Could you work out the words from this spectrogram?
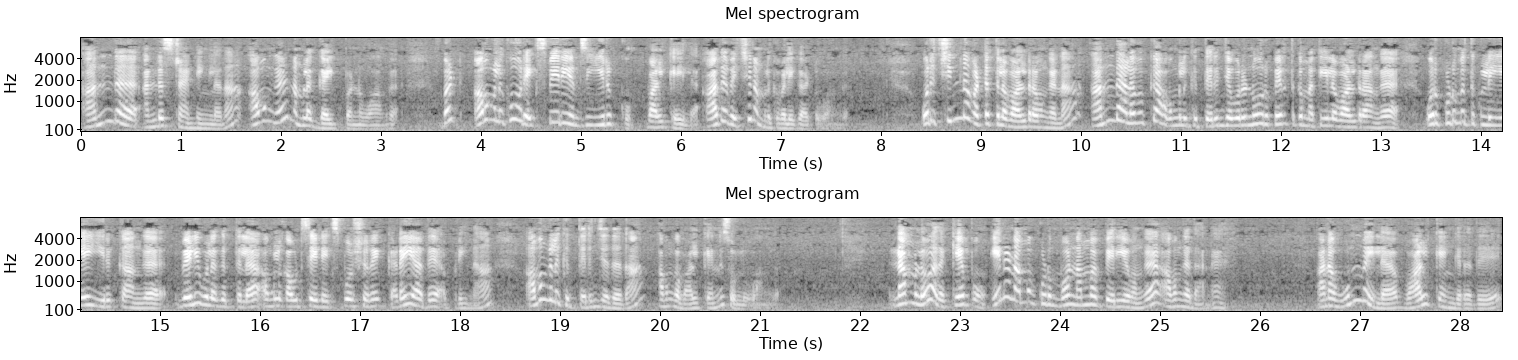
அந்த அண்டர்ஸ்டாண்டிங்ல தான் அவங்க நம்மள கைட் பண்ணுவாங்க. பட் அவங்களுக்கு ஒரு எக்ஸ்பீரியன்ஸ் இருக்கும் வாழ்க்கையில. அதை வச்சு நம்மளுக்கு வழிகாட்டுவாங்க. ஒரு சின்ன வட்டத்துல வாழ்றவங்கன்னா அந்த அளவுக்கு அவங்களுக்கு தெரிஞ்ச ஒரு நூறு பேர்த்துக்கு மத்தியில வாழ்றாங்க. ஒரு குடும்பத்துக்குள்ளேயே இருக்காங்க. வெளி உலகத்துல அவங்களுக்கு அவுட் சைடு எக்ஸ்போஷரே கிடையாது அப்படின்னா அவங்களுக்கு தெரிஞ்சதை தான் அவங்க வாழ்க்கைன்னு சொல்லுவாங்க. நம்மளும் அதை கேட்போம். ஏன்னா நம்ம குடும்பம் நம்ம பெரியவங்க அவங்க தானே. ஆனா உண்மையில வாழ்க்கைங்கிறது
